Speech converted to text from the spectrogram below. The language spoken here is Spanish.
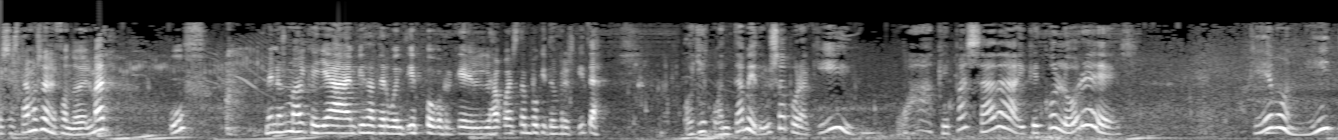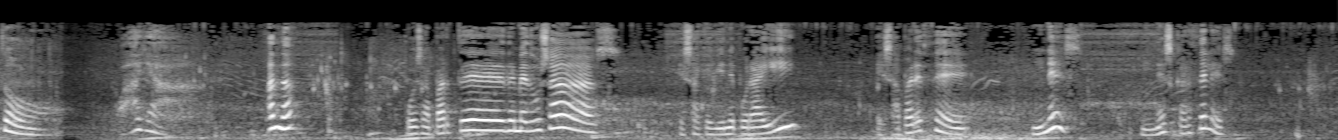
Pues estamos en el fondo del mar. Uf, menos mal que ya empieza a hacer buen tiempo porque el agua está un poquito fresquita. Oye, cuánta medusa por aquí. ¡Guau! ¡Qué pasada! ¿Y qué colores! ¡Qué bonito! ¡Vaya! Anda. Pues aparte de medusas, esa que viene por ahí, esa parece Nines. Nines Cárceles.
